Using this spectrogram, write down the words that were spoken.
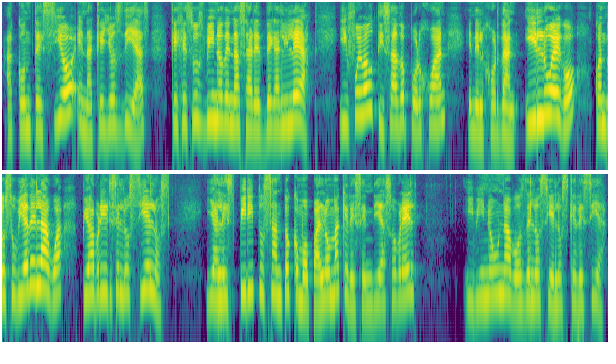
aconteció en aquellos días que Jesús vino de Nazaret de Galilea y fue bautizado por Juan en el Jordán, y luego, cuando subía del agua, vio abrirse los cielos y al Espíritu Santo como paloma que descendía sobre él. Y vino una voz de los cielos que decía,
